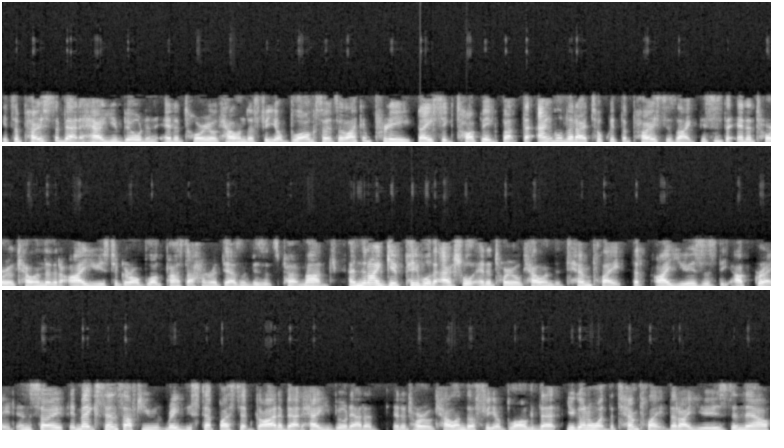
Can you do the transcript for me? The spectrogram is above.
it's a post about how you build an editorial calendar for your blog. So it's like a pretty basic topic, but the angle that I took with the post is like, this is the editorial calendar that I I use to grow a blog past 100,000 visits per month. And then I give people the actual editorial calendar template that I use as the upgrade. And so it makes sense after you read the step by step guide about how you build out an editorial calendar for your blog that you're going to want the template that I used. And now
